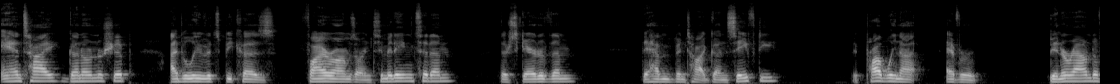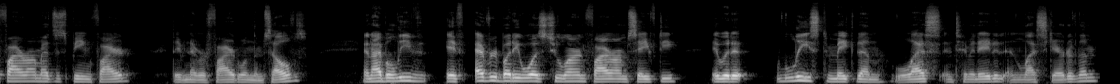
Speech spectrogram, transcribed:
anti gun ownership, I believe it's because firearms are intimidating to them. They're scared of them. They haven't been taught gun safety. They've probably not ever been around a firearm as it's being fired. They've never fired one themselves. And I believe if everybody was to learn firearm safety, it would least make them less intimidated and less scared of them,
